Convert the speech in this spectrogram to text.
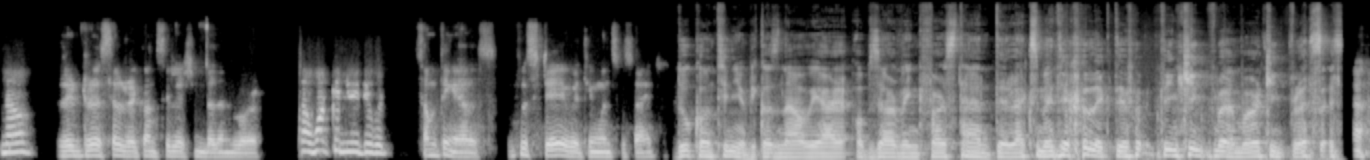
No? Redressal reconciliation doesn't work. So what can you do with something else. It will stay with human society. Do continue because now we are observing firsthand the Raqs Media Collective thinking and working process. uh,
